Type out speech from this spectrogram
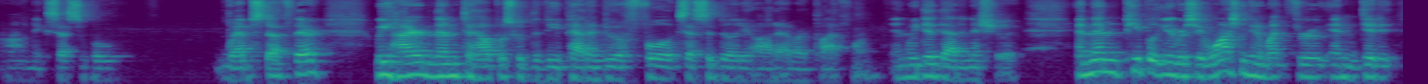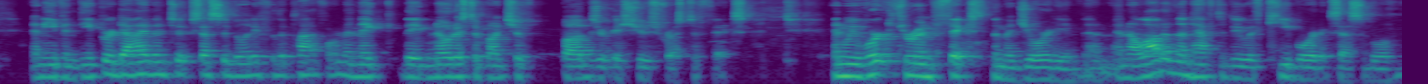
on accessible web stuff there. We hired them to help us with the VPAT and do a full accessibility audit of our platform. And we did that initially. And then people at University of Washington went through and did an even deeper dive into accessibility for the platform. And they, they noticed a bunch of bugs or issues for us to fix. And we worked through and fixed the majority of them. And a lot of them have to do with keyboard accessible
